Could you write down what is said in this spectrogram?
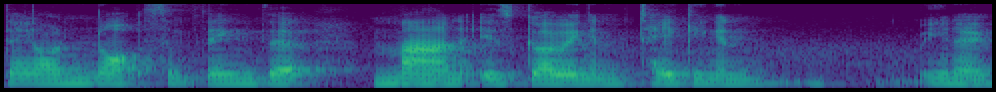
They are not something that man is going and taking and, you know,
